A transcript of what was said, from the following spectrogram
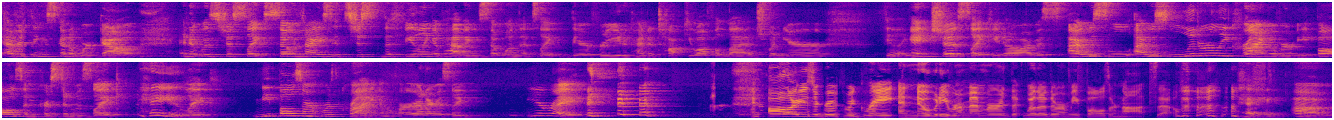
everything's to work out." And it was just like so nice. It's just the feeling of having someone that's like there for you to kind of talk you off a ledge when you're feeling anxious like you know i was i was i was literally crying over meatballs and kristen was like hey like meatballs aren't worth crying over and i was like you're right and all our user groups were great and nobody remembered that whether there were meatballs or not so hey um,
